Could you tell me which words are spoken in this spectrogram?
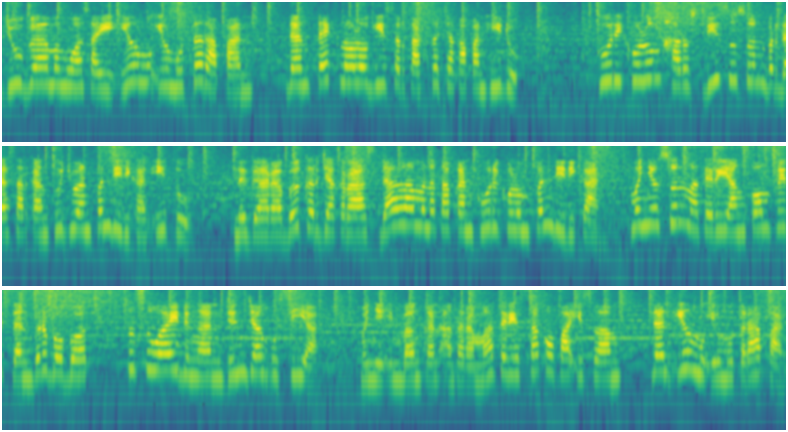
juga menguasai ilmu-ilmu terapan dan teknologi serta kecakapan hidup, Kurikulum harus disusun berdasarkan tujuan pendidikan itu. Negara bekerja keras dalam menetapkan kurikulum pendidikan menyusun materi yang komplit dan berbobot sesuai dengan jenjang usia, menyeimbangkan antara materi sakofa Islam dan ilmu-ilmu terapan.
